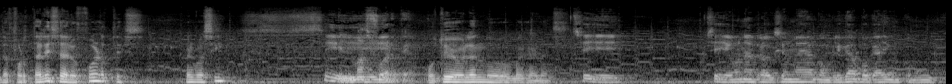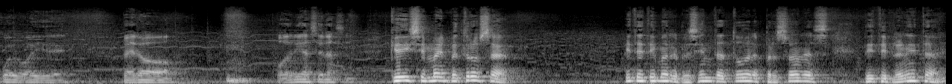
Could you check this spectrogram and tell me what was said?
la fortaleza de los fuertes, algo así. Sí, El más fuerte. ¿O estoy hablando macanas? Sí, sí, una traducción media complicada porque hay un, como un juego ahí de... Pero podría ser así. ¿Qué dice Mike Petrosa? Este tema representa a todas las personas de este planeta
